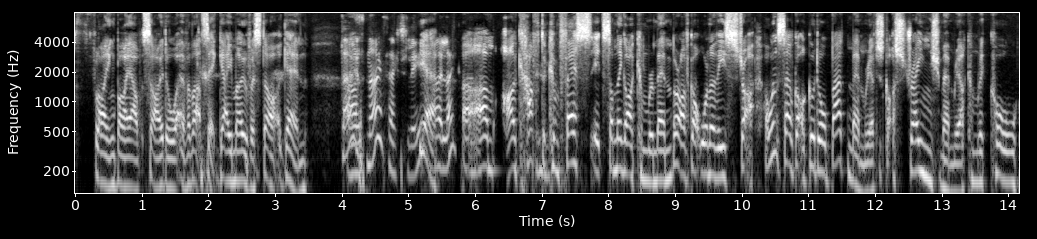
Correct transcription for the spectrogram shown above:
flying by outside or whatever, that's it. Game over. Start again. That is Um, nice, actually. Yeah, I like that. Um, I have to confess, it's something I can remember. I've got one of these. Str- I wouldn't say I've got a good or bad memory. I've just got a strange memory. I can recall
